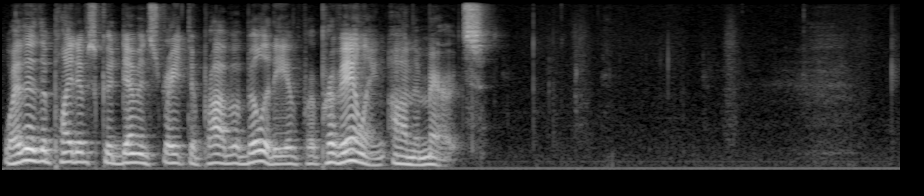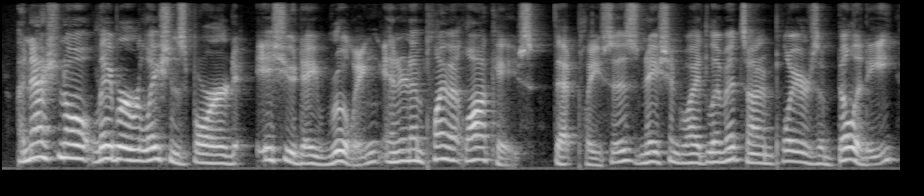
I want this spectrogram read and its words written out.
whether the plaintiffs could demonstrate the probability of prevailing on the merits. A National Labor Relations Board issued a ruling in an employment law case that places nationwide limits on employers' ability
